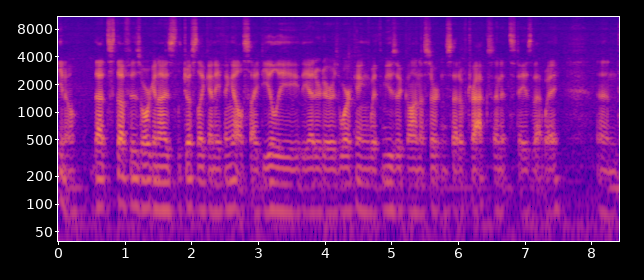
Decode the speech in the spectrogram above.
you know, that stuff is organized just like anything else. Ideally, the editor is working with music on a certain set of tracks and it stays that way. And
